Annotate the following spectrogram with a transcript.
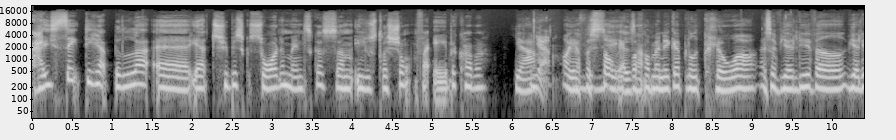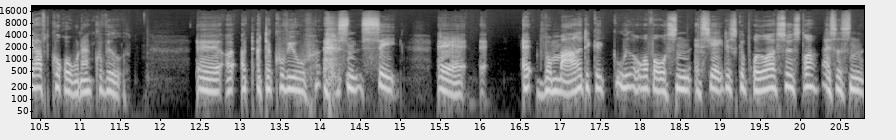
Har I set de her billeder af ja, typisk sorte mennesker som illustration for abekopper? Ja, ja. og jeg forstår ikke, hvorfor man ikke er blevet klogere. Altså, vi har lige, været, vi har lige haft corona, covid. Øh, og, og, og der kunne vi jo sådan se, øh, at, hvor meget det kan gå ud over vores sådan, asiatiske brødre og søstre. Altså sådan,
